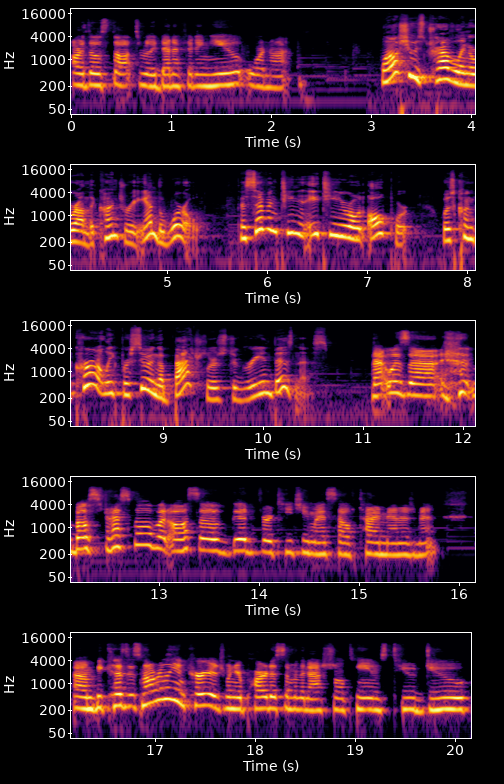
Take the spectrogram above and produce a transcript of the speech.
are those thoughts really benefiting you or not? While she was traveling around the country and the world, the 17 and 18 year old Allport was concurrently pursuing a bachelor's degree in business that was uh, both stressful but also good for teaching myself time management um, because it's not really encouraged when you're part of some of the national teams to do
